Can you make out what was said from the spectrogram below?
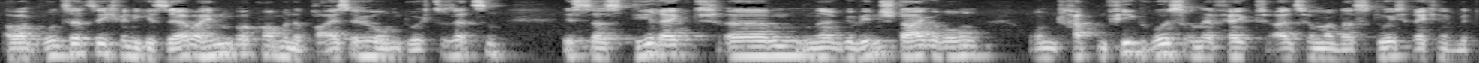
aber grundsätzlich, wenn ich es selber hinbekomme, eine Preiserhöhung durchzusetzen, ist das direkt ähm, eine Gewinnsteigerung und hat einen viel größeren Effekt, als wenn man das durchrechnet mit,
